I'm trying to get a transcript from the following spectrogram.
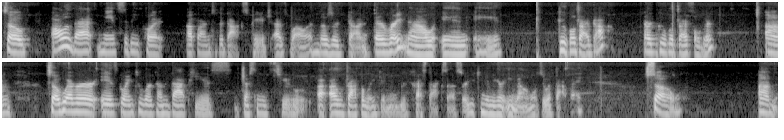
So all of that needs to be put up onto the docs page as well. And those are done. They're right now in a Google Drive doc or Google Drive folder. Um, so whoever is going to work on that piece just needs to, uh, I'll drop a link and request access, or you can give me your email and we'll do it that way. So um,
